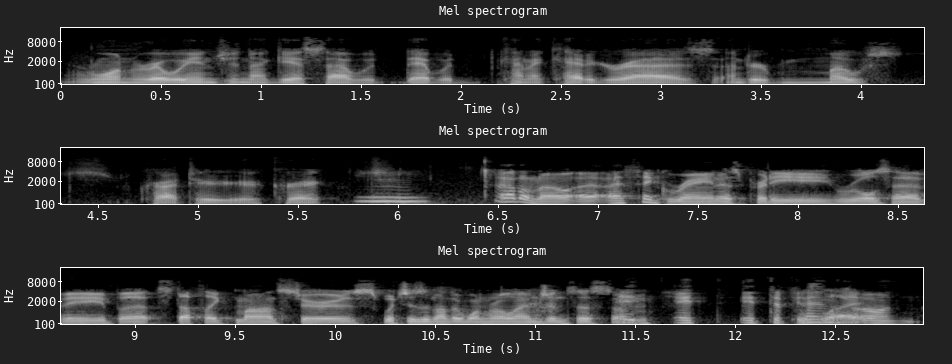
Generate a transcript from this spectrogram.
one roll engine, I guess I would that would kind of categorize under most criteria, correct? I don't know. I, I think Reign is pretty rules heavy, but stuff like monsters, which is another one roll engine system. It, it, it depends on,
